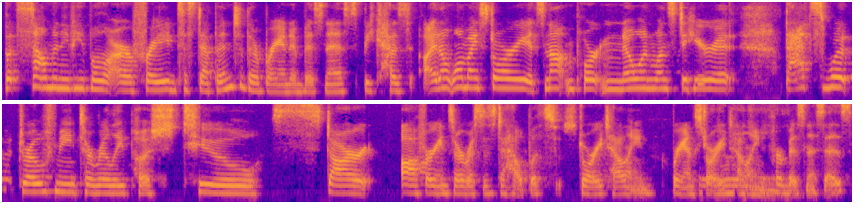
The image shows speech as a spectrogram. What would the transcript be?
But so many people are afraid to step into their brand and business because I don't want my story. It's not important. No one wants to hear it. That's what drove me to really push to start offering services to help with storytelling, brand storytelling mm. for businesses.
